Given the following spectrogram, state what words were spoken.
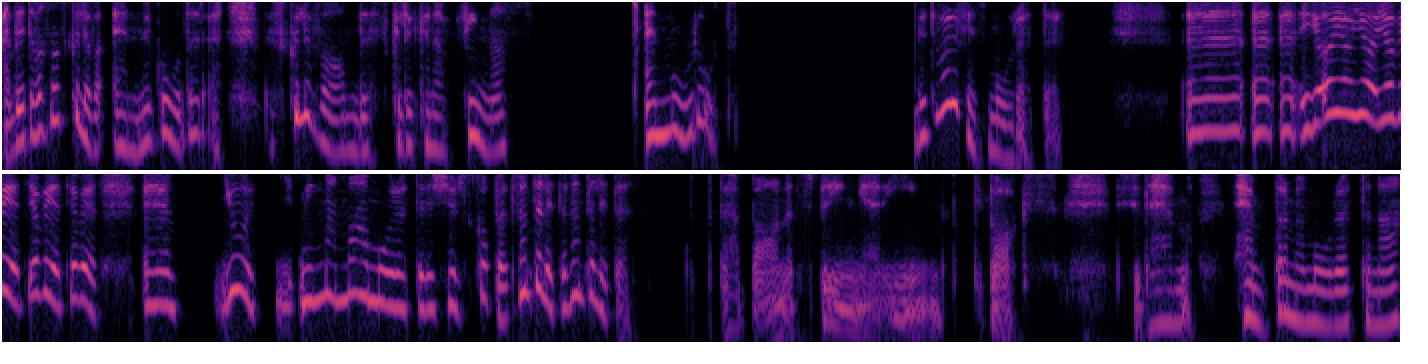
Vet du vad som skulle vara ännu godare? Det skulle vara om det skulle kunna finnas en morot. Vet du var det finns morötter? Uh, uh, uh, ja, ja, ja, jag vet, jag vet, jag vet. jo, min mamma har morötter i kylskåpet. Vänta lite, vänta lite. Det här barnet springer in tillbaks till sitt hem, hämtar de här morötterna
